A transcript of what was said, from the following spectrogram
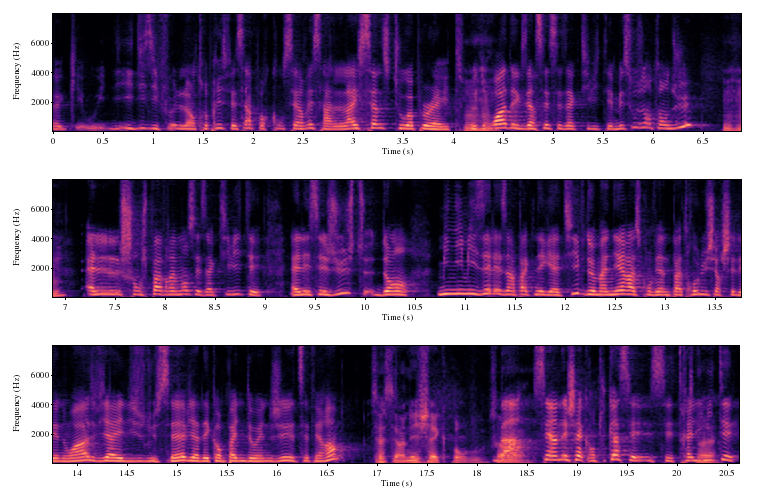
Euh, qui- où ils disent faut- l'entreprise fait ça pour conserver sa license to operate, le Mhm. droit d'exercer ses activités. Mais sous-entendu, Mhm. elle ne change pas vraiment ses activités. Elle essaie juste d'en minimiser les impacts négatifs de manière à ce qu'on vienne pas trop lui chercher des noises via Élise Lucet, via des campagnes d'ONG, etc. Ça, c'est un échec pour vous. Ben, c'est un échec. En tout cas, c'est c'est très limité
